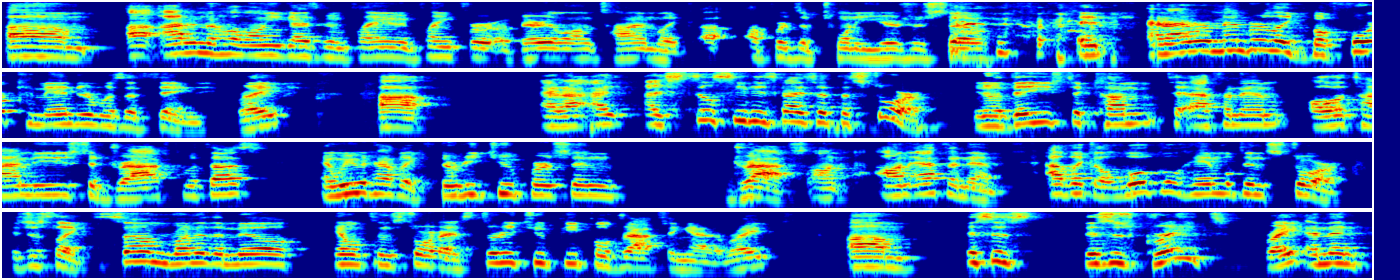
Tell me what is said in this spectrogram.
um, I, I, don't know how long you guys have been playing. I've been playing for a very long time, like uh, upwards of 20 years or so. and and I remember like before Commander was a thing, right? Uh, and I, I still see these guys at the store. You know, they used to come to FNM all the time. They used to draft with us, and we would have like 32 person drafts on on FNM at like a local Hamilton store. It's just like some run of the mill Hamilton store. has 32 people drafting at it, right? Um, this is this is great, right? And then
